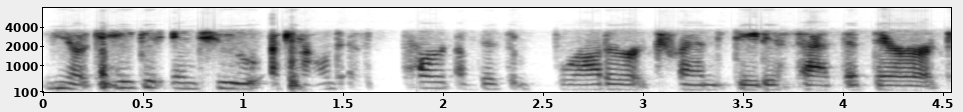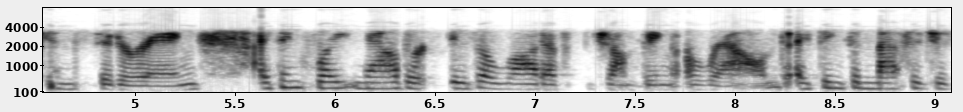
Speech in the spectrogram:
you know, take it into account as part of this broader trend data set that they're considering. I think right now there is a lot of jumping around. I think the message is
